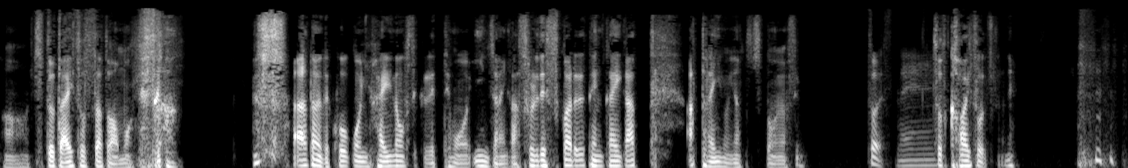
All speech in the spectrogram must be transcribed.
ああきっと大卒だとは思うんですが。改めて高校に入り直してくれてもいいんじゃないか。それで救われる展開があったらいいのになとちょっと思いますよ。そうですね。ちょっとかわいそうですよね。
